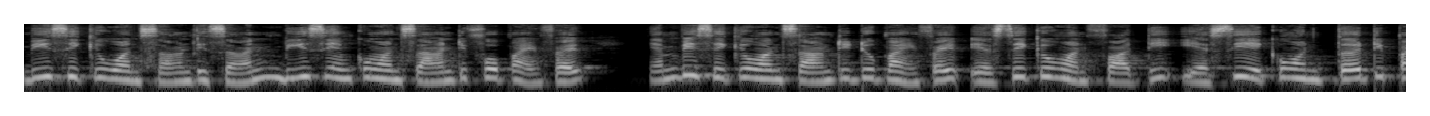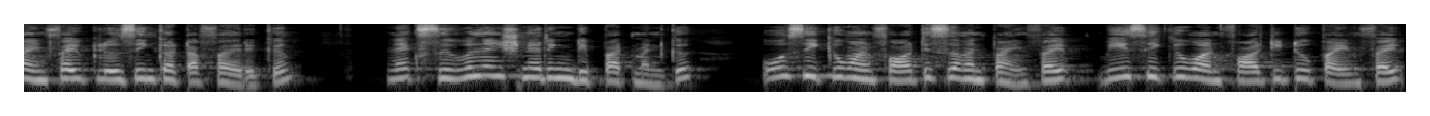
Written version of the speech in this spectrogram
பிசிக்கு ஒன் செவன்ட்டி செவன் பிசிஎம்க்கு one seventy four point five எம்பிசிக்கு one seventy two point five எஸ்சிக்கு ஒன் ஃபார்ட்டி எஸ்சிஏக்கு one thirty point five closing cut ஆஃபாக இருக்குது நெக்ஸ்ட் சிவில் இன்ஜினியரிங் டிபார்ட்மெண்ட்க்கு ஓசிக்கு one forty seven point five பிசிக்கு one forty two point five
